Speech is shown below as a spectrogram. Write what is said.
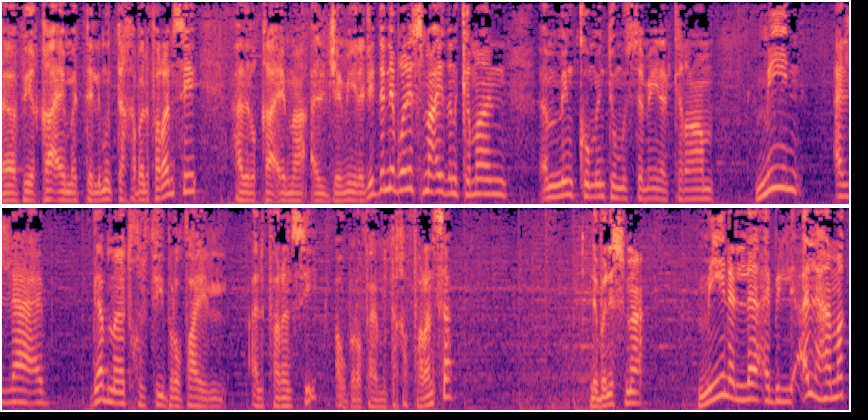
آه، في قائمة المنتخب الفرنسي. هذه القائمة الجميلة جدا. نبغى نسمع أيضا كمان منكم أنتم مستمعين الكرام مين اللاعب قبل ما ندخل في بروفايل الفرنسي أو بروفايل منتخب فرنسا؟ نبغى نسمع مين اللاعب اللي ألهمك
